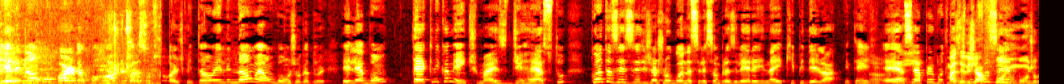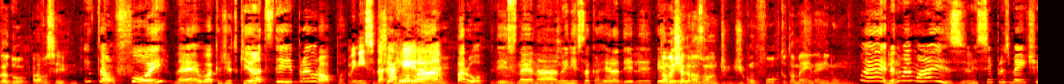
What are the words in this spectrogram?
E ele não concorda com a preparação psicológica. Então ele não é um bom jogador. Ele é bom tecnicamente, mas de resto, quantas vezes ele já jogou na seleção brasileira e na equipe dele lá? Entende? Essa é a pergunta que Mas a ele já que foi um bom jogador pra você? Então, foi, né? Eu acredito que antes de ir pra Europa. No início da Chegou carreira, lá, né? parou disso, né? Na- no início da carreira dele. Talvez ele, chegue na zona de, de conforto também, né? E não. É, ele não é mais. Ele simplesmente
